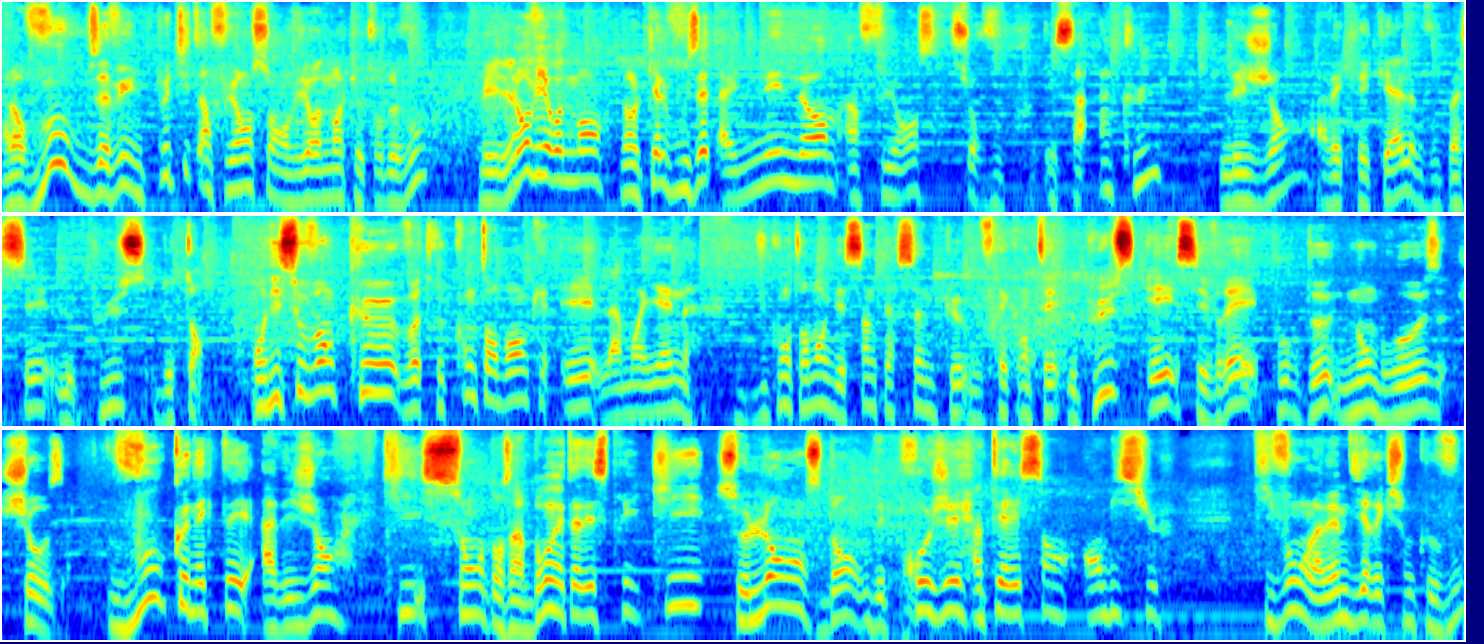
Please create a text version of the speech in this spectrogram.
Alors vous, vous avez une petite influence sur l'environnement qui est autour de vous, mais l'environnement dans lequel vous êtes a une énorme influence sur vous. Et ça inclut les gens avec lesquels vous passez le plus de temps. On dit souvent que votre compte en banque est la moyenne du compte en banque des 5 personnes que vous fréquentez le plus et c'est vrai pour de nombreuses choses. Vous connectez à des gens qui sont dans un bon état d'esprit, qui se lancent dans des projets intéressants, ambitieux, qui vont dans la même direction que vous,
